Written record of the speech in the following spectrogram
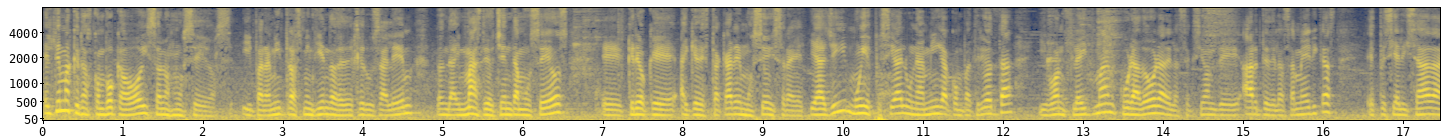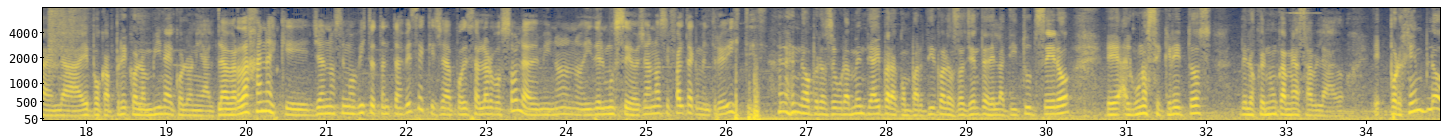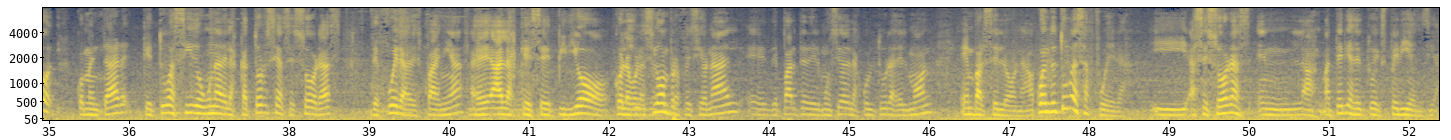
El tema que nos convoca hoy son los museos y para mí transmitiendo desde Jerusalén, donde hay más de 80 museos, eh, creo que hay que destacar el Museo Israel. Y allí, muy especial, una amiga compatriota, Yvonne Fleitman, curadora de la sección de Arte de las Américas, especializada en la época precolombina y colonial. La verdad, Hanna, es que ya nos hemos visto tantas veces que ya podés hablar vos sola de mí, ¿no? no y del museo, ya no hace falta que me entrevistes. no, pero seguramente hay para compartir con los oyentes de Latitud Cero eh, algunos secretos de los que nunca me has hablado. Eh, por ejemplo, comentar que tú has sido una de las 14 asesoras de fuera de España, eh, a las que se pidió colaboración profesional eh, de parte del Museo de las Culturas del MON en Barcelona. Cuando tú vas afuera y asesoras en las materias de tu experiencia,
